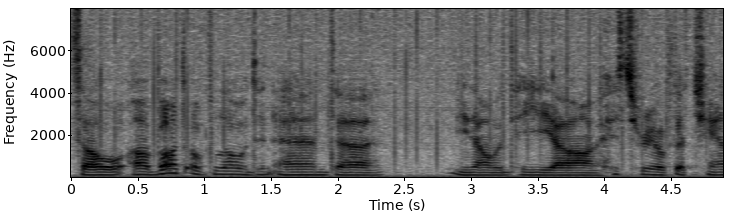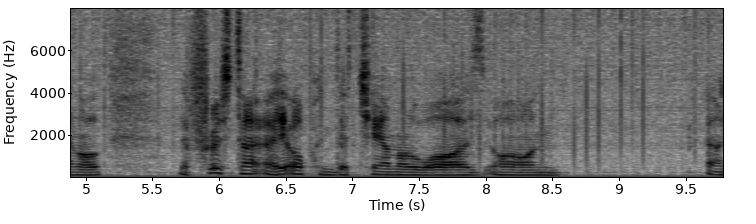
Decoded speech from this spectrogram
so about uploading and uh, you know the uh, history of the channel the first time i opened the channel was on a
